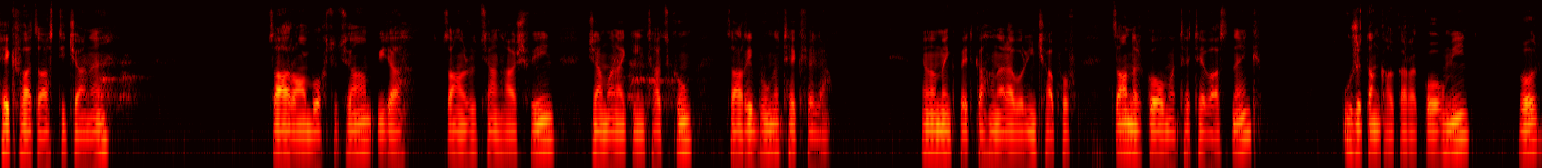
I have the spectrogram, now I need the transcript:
թեքված աստիճանը ծառ ամբողջությամբ իր ծանրության հաշվին ժամանակի ընթացքում ծառի բունը թեքվել է։ Հիմա մենք պետք է հնարավորին չափով ծանր կողմը թեթևացնենք, ուժը տանք հակառակ կողմին, որ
